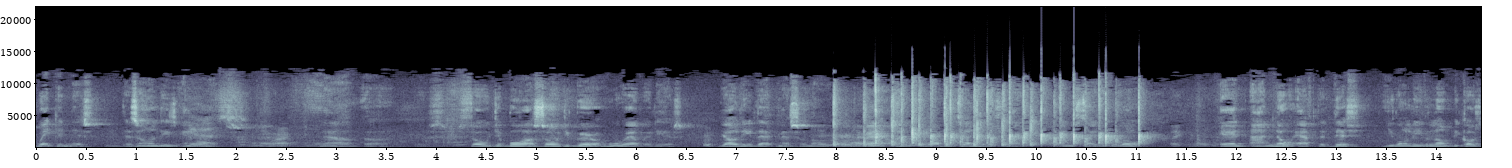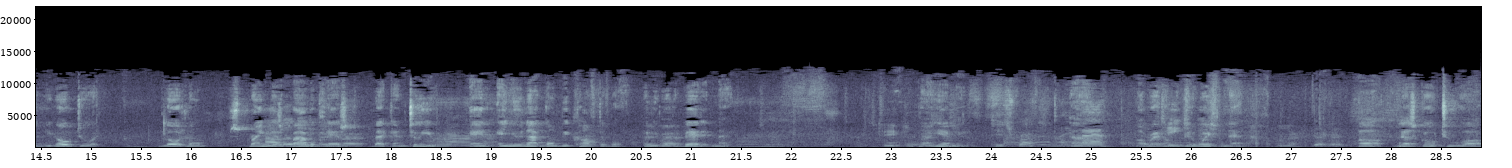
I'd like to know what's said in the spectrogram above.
wickedness that's on these internets. Yes. All right. Now, uh, soldier boy, soldier girl, whoever it is, y'all leave that mess alone. I'm telling you what's right in the sight of the Lord. And I know after this, you're going to leave it alone because if you go to it, the Lord's going to spring this Bible class Amen. back into you. And, and you're not going to be comfortable when you go to bed at night. Teach. Now, hear me. Teach right. Now, all right, I'm going to get away from that. Uh, let's go to uh,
